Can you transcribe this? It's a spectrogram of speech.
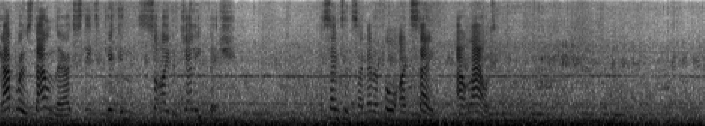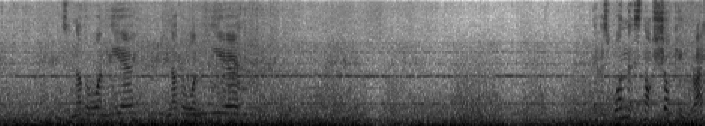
Gabbro's down there. I just need to get inside a jellyfish. A sentence I never thought I'd say out loud. There's another one here, another one here. One that's not shocking, right?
